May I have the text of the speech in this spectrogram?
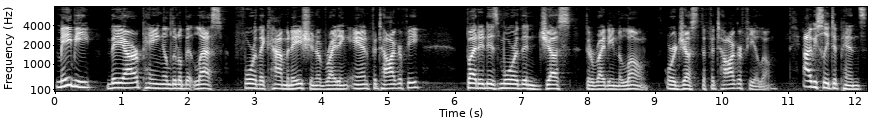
maybe they are paying a little bit less for the combination of writing and photography, but it is more than just the writing alone or just the photography alone. Obviously, it depends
